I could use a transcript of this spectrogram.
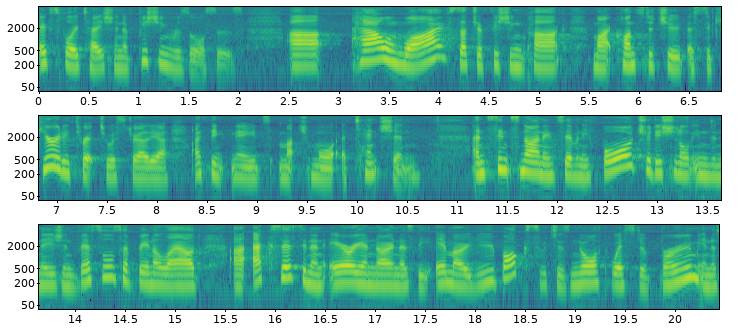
exploitation of fishing resources. Uh, how and why such a fishing park might constitute a security threat to Australia, I think needs much more attention. And since 1974, traditional Indonesian vessels have been allowed uh, access in an area known as the MOU box, which is northwest of Broome. In a,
